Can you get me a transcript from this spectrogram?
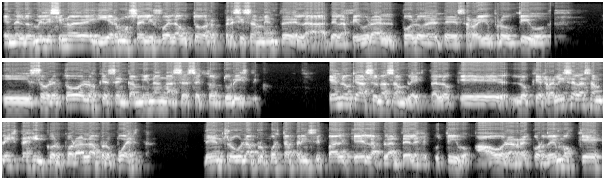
En el 2019, Guillermo Celi fue el autor precisamente de la, de la figura del polo de, desarrollo productivo y sobre todo los que se encaminan hacia el sector turístico. ¿Qué es lo que hace un asambleísta? Lo que, lo que realiza el asambleísta es incorporar la propuesta dentro de una propuesta principal que la plantea el Ejecutivo. Ahora, recordemos que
